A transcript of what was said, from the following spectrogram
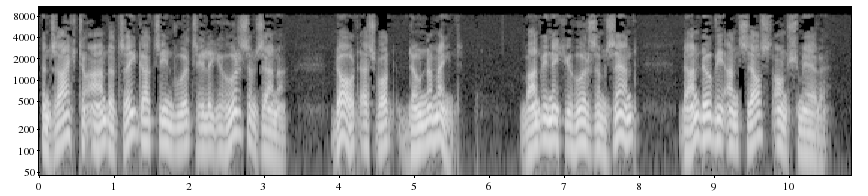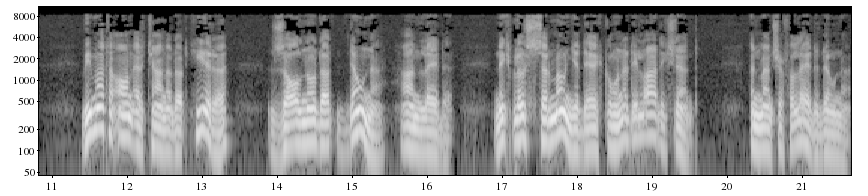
en zegt toe aan dat zij God zijn woord zullen gehoorzaam zijn. Dat is wat donen meint. Wanneer we niet gehoorzaam zijn, dan doen we ons zelfs. We moeten anerkennen dat hier zal no dat donen aanleiden. Niet bloos ceremonie dergkomen die ladig zijn. En mensen verleiden donen.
